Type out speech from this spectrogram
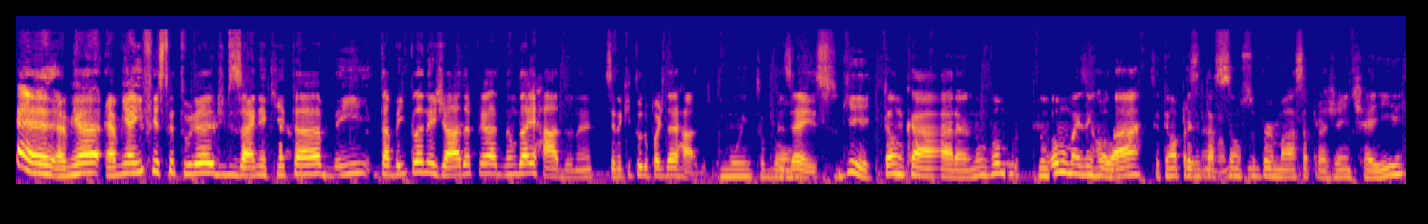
É, a minha, a minha infraestrutura de design aqui tá bem, tá bem planejada para não dar errado, né? Sendo que tudo pode dar errado. Muito bom. Mas é isso. Gui, então, cara, não vamos, não vamos mais enrolar. Você tem uma apresentação super massa pra gente aí.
